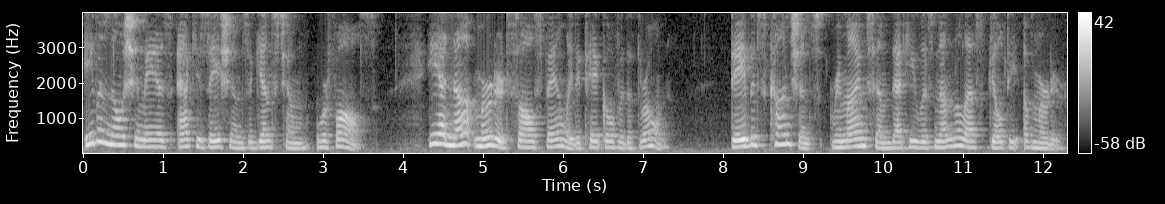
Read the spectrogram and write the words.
Even though Shimei's accusations against him were false, he had not murdered Saul's family to take over the throne. David's conscience reminds him that he was nonetheless guilty of murder.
